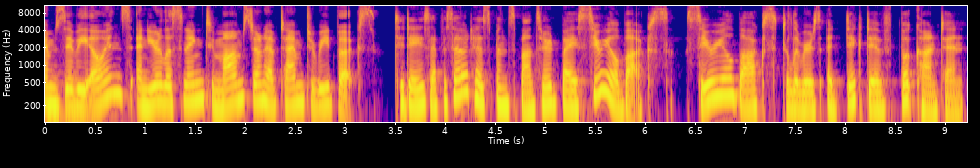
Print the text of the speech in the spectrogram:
I'm Zibby Owens, and you're listening to Moms Don't Have Time to Read Books. Today's episode has been sponsored by Serial Box. Serial Box delivers addictive book content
